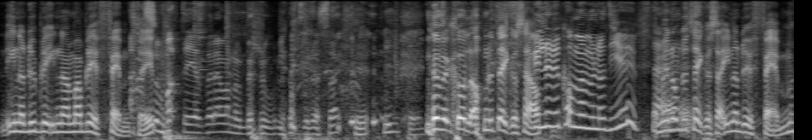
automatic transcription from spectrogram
innan, du blir, innan man blev fem typ, Alltså Mattias, det där var nog det roligaste du har sagt nej men kolla om du tänker så här. Ville du komma med något djupt där? Men om du tänker så här, innan du är fem,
